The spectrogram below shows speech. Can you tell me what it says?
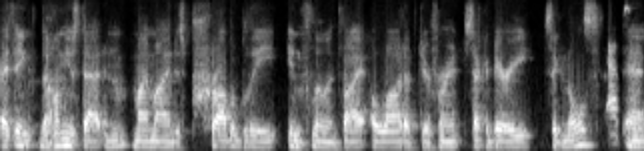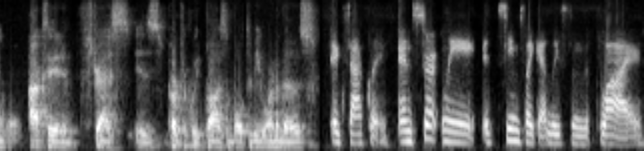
I think the homeostat in my mind is probably influenced by a lot of different secondary signals. Absolutely. And oxidative stress is perfectly plausible to be one of those. Exactly. And certainly, it seems like, at least in the fly,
